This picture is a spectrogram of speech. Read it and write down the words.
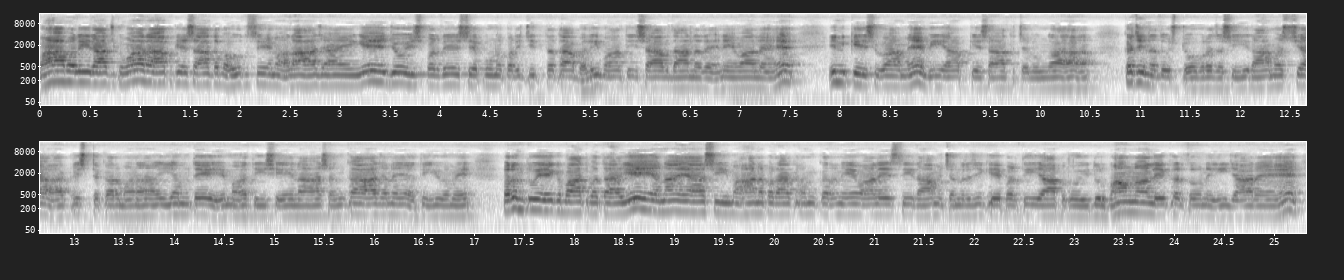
महाबली राजकुमार आपके साथ बहुत से मलाह जाएँगे, जो इस प्रदेश से पूर्ण परिचित तथा भली भांति सावधान रहने वाले हैं। इनके सिवा मैं भी आपके साथ चलूँगा। कचिन दुष्टो व्रजसी कर्मण यम ते महति सेना शंका जनयति में। परंतु एक बात बताइए, अनायासी महान पराक्रम करने वाले श्री रामचंद्र जी के प्रति आप कोई दुर्भावना लेकर तो नहीं जा रहे हैं?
